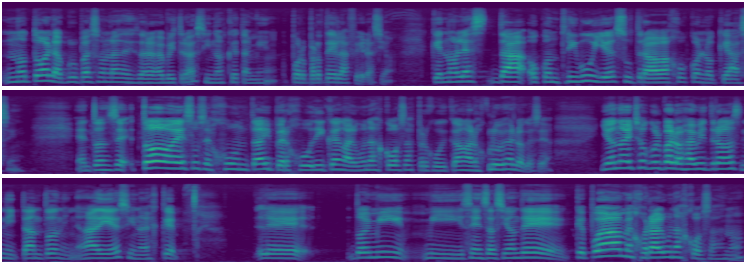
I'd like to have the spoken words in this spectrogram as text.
no toda la culpa son las de las árbitras, sino que también por parte de la federación, que no les da o contribuye su trabajo con lo que hacen. Entonces, todo eso se junta y perjudica en algunas cosas, perjudican a los clubes, a lo que sea. Yo no he hecho culpa a los árbitros, ni tanto, ni nadie, sino es que le, doy mi, mi sensación de que pueda mejorar algunas cosas, ¿no?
